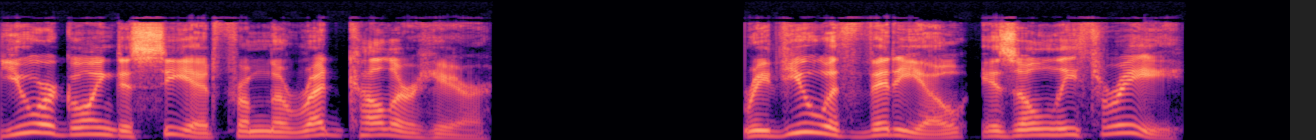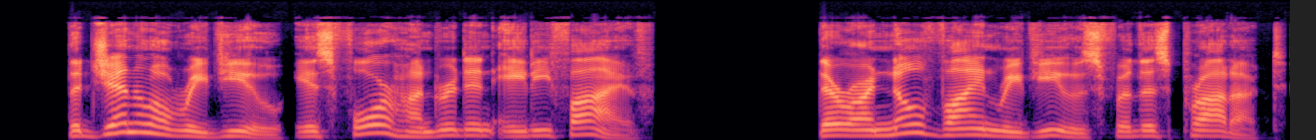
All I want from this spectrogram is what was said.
You are going to see it from the red color here. Review with video is only 3. The general review is 485. There are no Vine reviews for this product.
